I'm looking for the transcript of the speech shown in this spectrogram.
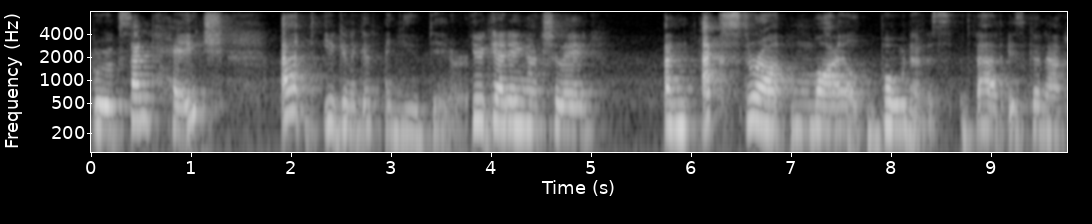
Brookes fan page and you're gonna get a new dare you're getting actually an extra mile bonus that is gonna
